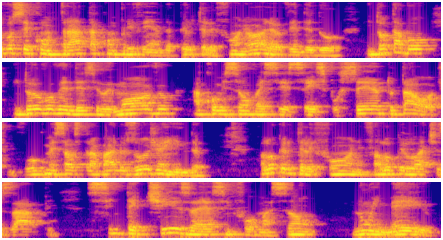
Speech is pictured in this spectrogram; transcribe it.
você contrata a compra e venda pelo telefone, olha, vendedor, então tá bom, então eu vou vender seu imóvel, a comissão vai ser 6%, tá ótimo, vou começar os trabalhos hoje ainda. Falou pelo telefone, falou pelo WhatsApp, sintetiza essa informação num e-mail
